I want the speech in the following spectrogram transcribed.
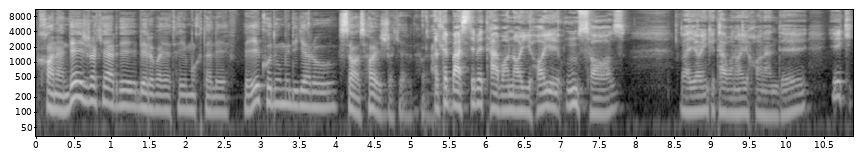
خواننده اجرا کرده به روایت های مختلف و یک کدوم دیگر رو سازها اجرا کرده. البته بسته به توانایی های اون ساز و یا اینکه توانایی خواننده یک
